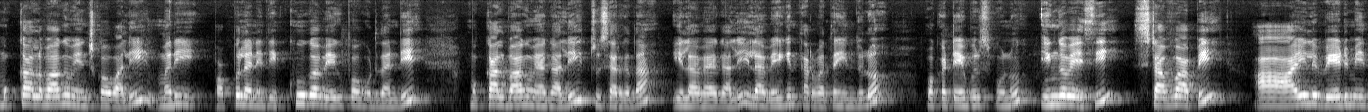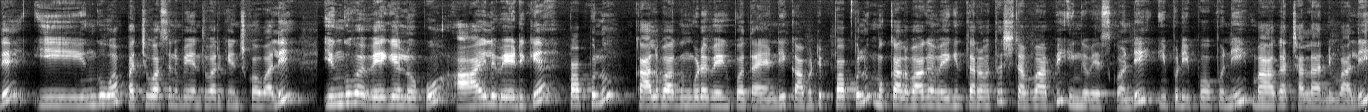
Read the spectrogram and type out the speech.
ముక్కాల భాగం వేయించుకోవాలి. మరి పప్పులు అనేది ఎక్కువగా వేగిపోకూడదండి. ముక్కాలు భాగం వేగాలి. చూసారు కదా? ఇలా వేగాలి. ఇలా వేగిన తర్వాత ఇందులో ఒక టేబుల్ స్పూను ఇంగ వేసి స్టవ్ ఆపి ఆ ఆయిల్ వేడి మీదే ఈ ఇంగువ పచ్చివాసన పోయేంత వరకు ఎంచుకోవాలి. ఇంగువ వేగేలోపు ఆ ఆయిల్ వేడికే పప్పులు కాలు భాగం కూడా వేగిపోతాయండి. కాబట్టి పప్పులు ముక్కాల భాగం వేగిన తర్వాత స్టవ్ ఆపి ఇంగ వేసుకోండి. ఇప్పుడు ఈ పోపుని బాగా చల్లారనివ్వాలి.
